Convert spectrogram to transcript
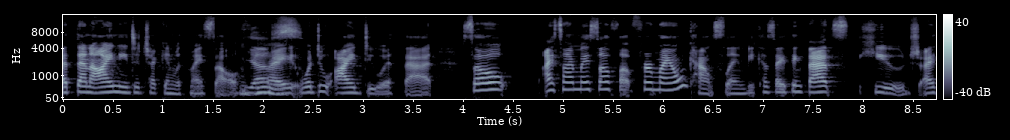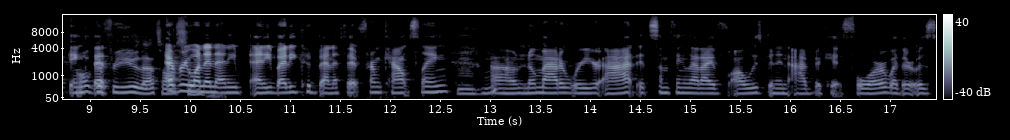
But then I need to check in with myself, Yes. right? What do I do with that? So I signed myself up for my own counseling because I think that's huge. I think Oh, that for you. That's awesome. everyone and any anybody could benefit from counseling Mm-hmm. um, no matter where you're at it's something that i've always been an advocate for whether it was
